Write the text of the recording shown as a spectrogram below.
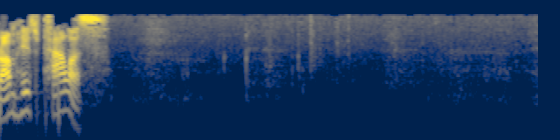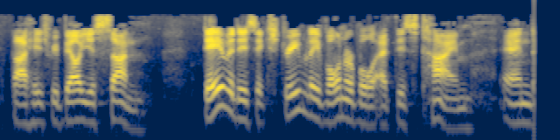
from his palace by his rebellious son. David is extremely vulnerable at this time and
